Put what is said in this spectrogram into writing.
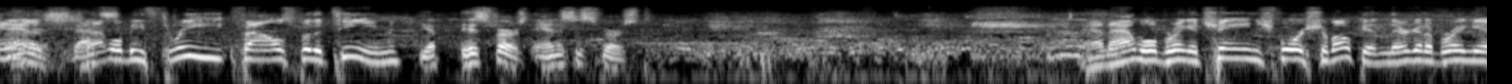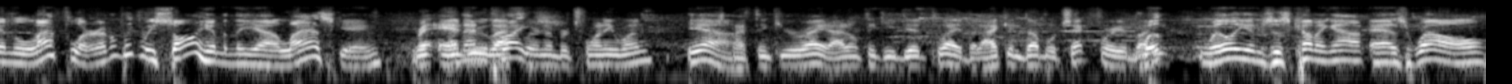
Ennis, that will be three fouls for the team. Yep, his first. Ennis is first. And that will bring a change for Shamokin. They're going to bring in Leffler. I don't think we saw him in the uh, last game. And Andrew then Leffler, Price. number 21. Yeah. I think you're right. I don't think he did play, but I can double check for you, buddy. Wil- Williams is coming out as well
